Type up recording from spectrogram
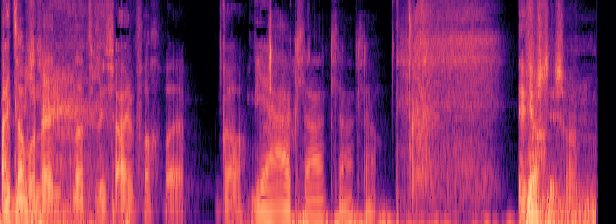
Als Abonnent natürlich einfach, weil, ja, Ja, klar, klar, klar. ich Ja. verstehe schon.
